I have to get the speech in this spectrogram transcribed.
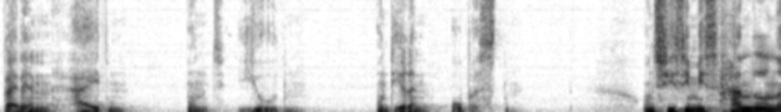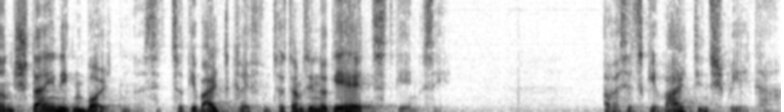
bei den Heiden und Juden und ihren Obersten, und sie sie misshandeln und steinigen wollten, als sie zur Gewalt griffen, zuerst haben sie nur gehetzt gegen sie. Aber als jetzt Gewalt ins Spiel kam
